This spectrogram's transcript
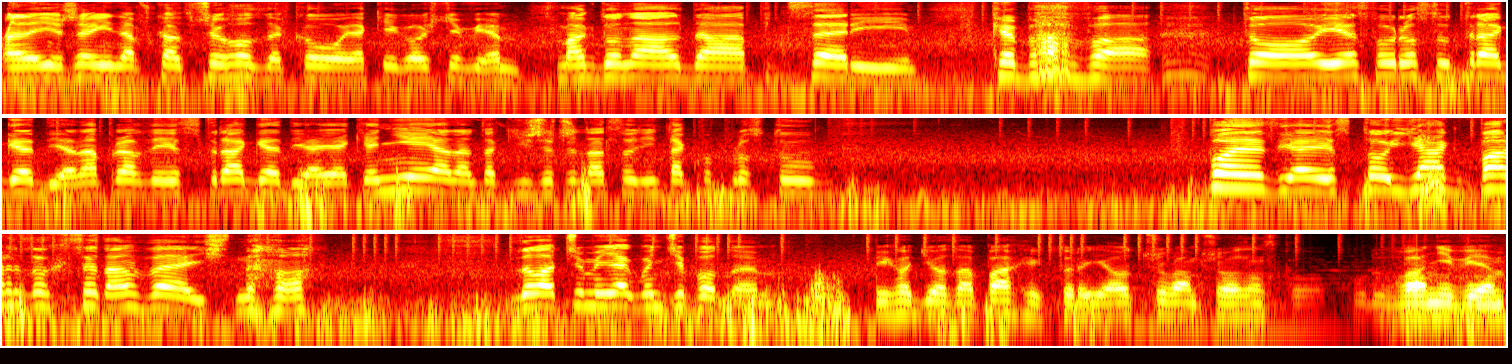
Ale jeżeli na przykład przechodzę koło jakiegoś, nie wiem, McDonalda, pizzerii, kebaba, to jest po prostu tragedia, naprawdę jest tragedia. Jak ja nie jadam takich rzeczy na co dzień, tak po prostu poezja jest to, jak bardzo chcę tam wejść, no. Zobaczymy jak będzie potem. Jeśli chodzi o zapachy, które ja odczuwam przechodząc koło, kurwa, nie wiem,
